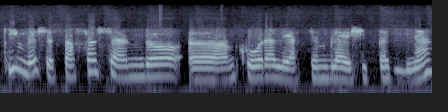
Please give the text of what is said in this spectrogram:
chi invece sta facendo eh, ancora le assemblee cittadine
